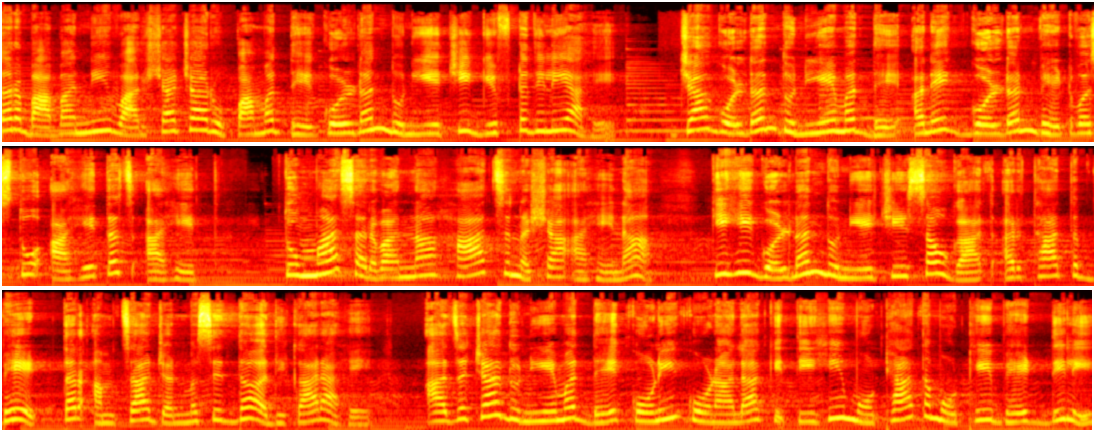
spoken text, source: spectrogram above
तर बाबांनी वारशाच्या रूपामध्ये गोल्डन दुनियेची गिफ्ट दिली आहे. ज्या गोल्डन दुनियेमध्ये अनेक गोल्डन भेटवस्तू आहेतच आहेत. तुम्हा सर्वांना हाच नशा आहे ना? की ही गोल्डन दुनियेची सौगात अर्थात भेट तर आमचा जन्मसिद्ध अधिकार आहे. आजच्या दुनियेमध्ये कोणी कोणाला कितीही मोठ्यात मोठी भेट दिली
